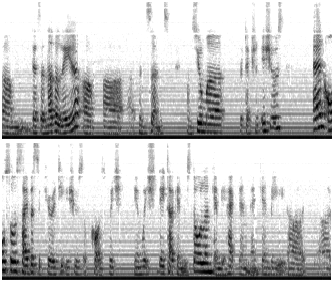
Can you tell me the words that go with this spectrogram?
um, there's another layer of uh, concerns, consumer protection issues, and also cybersecurity issues, of course, which in which data can be stolen, can be hacked, and, and can be uh, uh,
